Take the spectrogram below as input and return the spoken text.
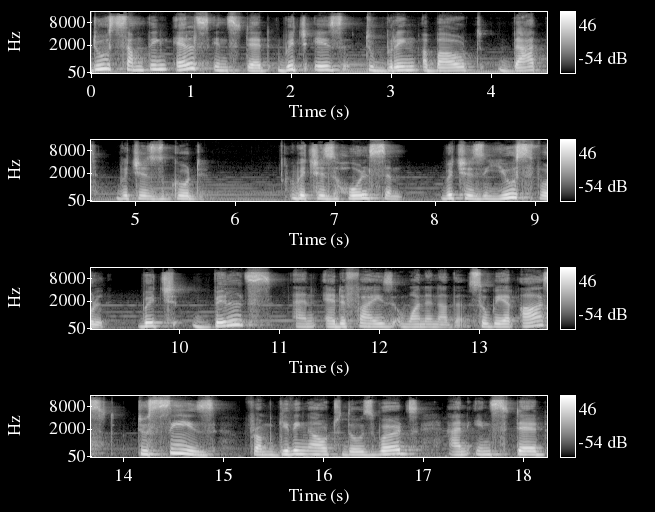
do something else instead, which is to bring about that which is good, which is wholesome, which is useful, which builds and edifies one another. So we are asked to cease from giving out those words and instead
